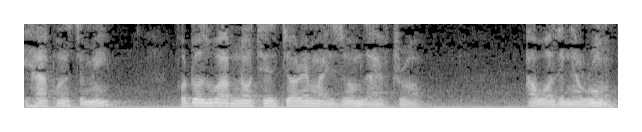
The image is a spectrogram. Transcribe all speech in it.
it happens to me. For those who have noticed during my Zoom live draw, I was in a room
